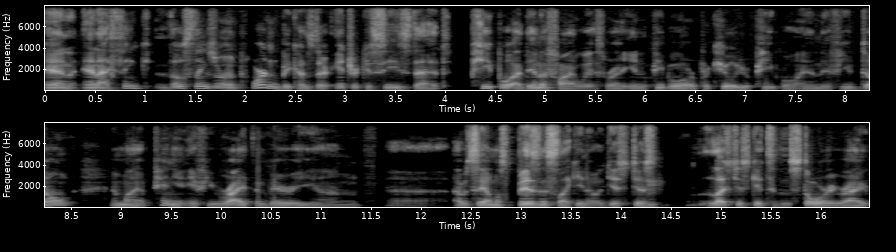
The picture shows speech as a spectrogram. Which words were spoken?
And and I think those things are important because they're intricacies that people identify with, right? You know, people are peculiar people, and if you don't, in my opinion, if you write them very, um, uh, I would say almost business like, you know, just just mm. let's just get to the story, right?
